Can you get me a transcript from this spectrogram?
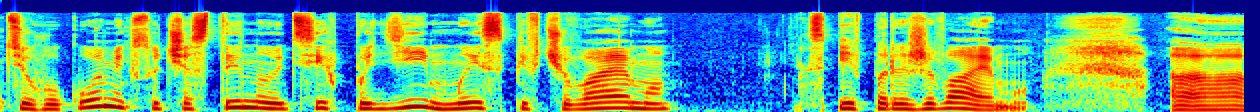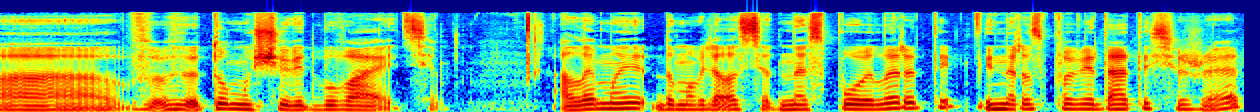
цього коміксу, частиною цих подій. Ми співчуваємо. Співпереживаємо е, в тому, що відбувається. Але ми домовлялися не спойлерити і не розповідати сюжет.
